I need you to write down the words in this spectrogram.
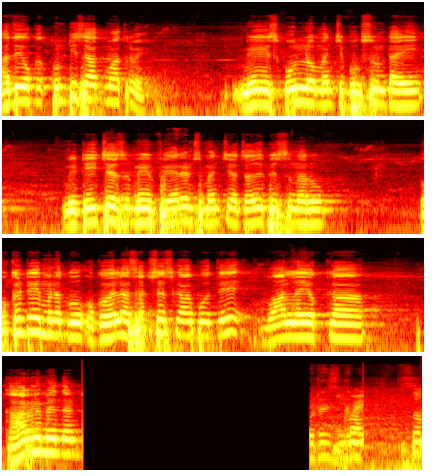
అది ఒక కుంటి సాకు మాత్రమే మీ స్కూల్లో మంచి బుక్స్ ఉంటాయి మీ టీచర్స్ మీ పేరెంట్స్ మంచిగా చదివిపిస్తున్నారు ఒకటే మనకు ఒకవేళ సక్సెస్ కాకపోతే వాళ్ళ యొక్క కారణం ఏంటంటే so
